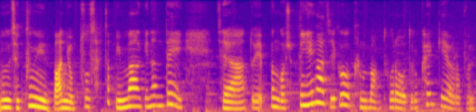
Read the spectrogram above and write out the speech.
오늘 제품이 많이 없어서 살짝 민망하긴 한데 제가 또 예쁜 거 쇼핑해가지고 금방 돌아오도록 할게요, 여러분.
